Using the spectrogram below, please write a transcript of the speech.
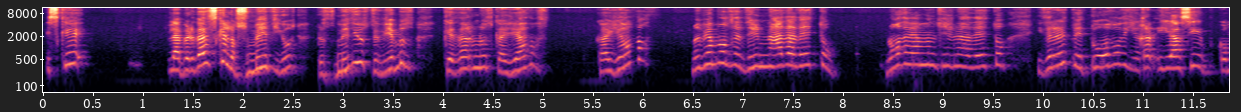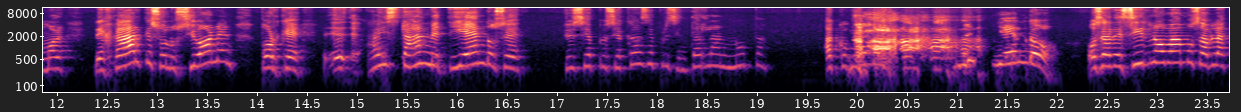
es que la verdad es que los medios, los medios debíamos quedarnos callados, callados, no debíamos decir nada de esto no debemos decir nada de esto y ser respetuoso y, y así como dejar que solucionen porque eh, ahí están metiéndose. Yo decía, pero si acabas de presentar la nota, no entiendo. O sea, decir no vamos a hablar,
